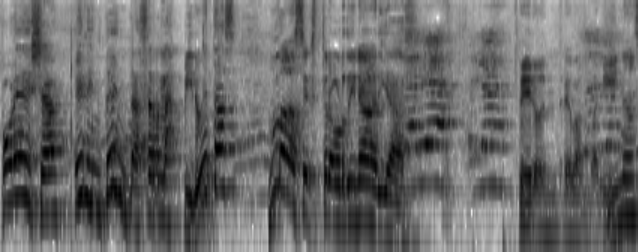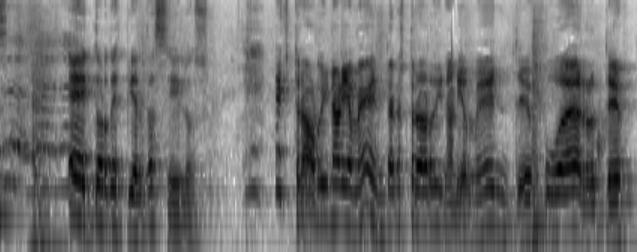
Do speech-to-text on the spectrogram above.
Por ella, él intenta hacer las piruetas más extraordinarias. Pero entre bambalinas, Héctor despierta celos. Extraordinariamente, extraordinariamente fuerte.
